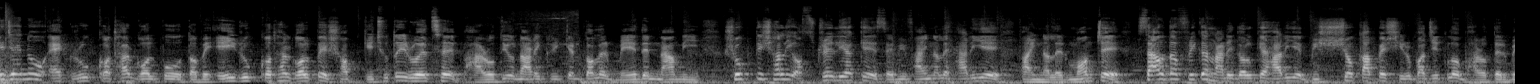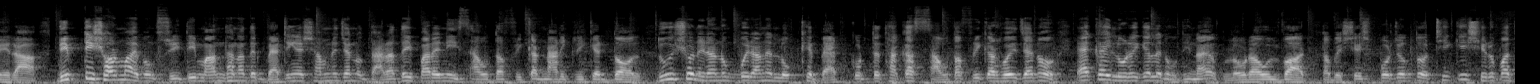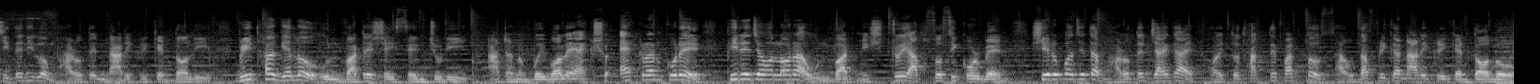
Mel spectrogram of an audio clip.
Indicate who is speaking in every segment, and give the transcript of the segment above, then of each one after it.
Speaker 1: এ যেন এক রূপকথার গল্প, তবে এই রূপকথার গল্পে সব কিছুতেই রয়েছে ভারতীয় নারী ক্রিকেট দলের মেয়েদের নামই। শক্তিশালী অস্ট্রেলিয়াকে সেমিফাইনালে হারিয়ে, ফাইনালের মঞ্চে সাউথ আফ্রিকা নারী দলকে হারিয়ে বিশ্বকাপে শিরোপা জিতল ভারতের মেয়েরা। দীপ্তি শর্মা এবং স্মৃতি মানধানাদের ব্যাটিং এর সামনে যেন দাঁড়াতেই পারেনি সাউথ আফ্রিকার নারী ক্রিকেট দল। দুইশো নিরানব্বই রানের লক্ষ্যে ব্যাট করতে থাকা সাউথ আফ্রিকার হয়ে যেন একাই লড়ে গেলেন অধিনায়ক লোরা উলভার্ট। তবে শেষ পর্যন্ত ঠিকই শিরোপা জিতে নিল ভারতের নারী ক্রিকেট দলই। বৃথা গেল উলভাটের সেই সেঞ্চুরি। আটানব্বই বলে একশো এক রান করে ফিরে যাওয়া লড়া উলভাট নিশ্চয়ই আফসোসই করবেন। শিরোপা জেতা ভারতের জায়গায় হয়তো থাকতে পারত সাউথ আফ্রিকা নারী ক্রিকেট দলও।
